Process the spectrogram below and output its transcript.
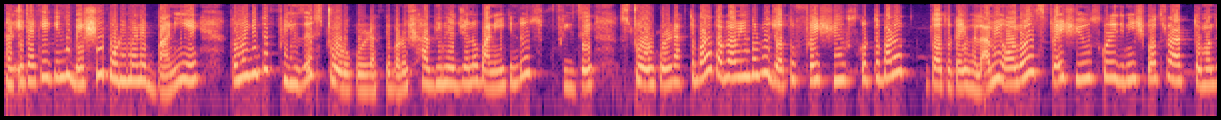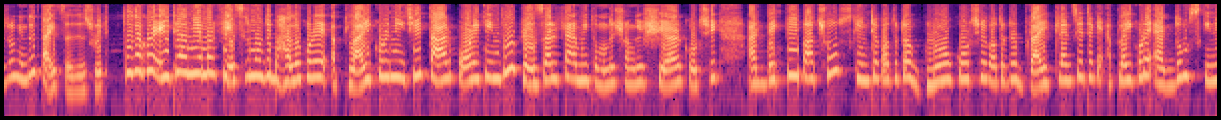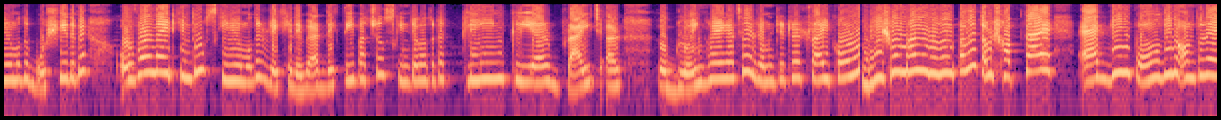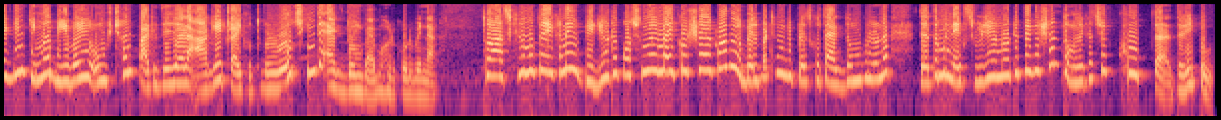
আর এটাকে কিন্তু বেশি পরিমাণে বানিয়ে তোমরা কিন্তু ফ্রিজে স্টোর করে রাখতে পারো। সাত দিনের জন্য বানিয়ে কিন্তু ফ্রিজে স্টোর করে রাখতে পারো। তবে আমি বলব, যত ফ্রেশ ইউজ করতে পারো, ততটাই ভালো। আমি অলওয়েজ ফ্রেশ ইউজ করি জিনিসপত্র আর তোমাদেরও কিন্তু তাই সাজেস্ট করি। তো দেখো, এইটা আমি আমার ফেসের মধ্যে ভালো করে অ্যাপ্লাই করে নিয়েছি। তারপরে কিন্তু রেজাল্টটা আমি তোমাদের সঙ্গে শেয়ার করছি। আর দেখতেই পাচ্ছ স্কিনটা কতটা গ্লো করছে, কতটা ব্রাইট লাগছে। এটাকে অ্যাপ্লাই করে একদম স্কিনের মধ্যে বসিয়ে দেবে। ওভারনাইট কিন্তু স্কিনের মধ্যে রেখে দেবে। আর দেখতেই পাচ্ছ স্কিনটা কতটা ক্লিন ক্লিয়ার ব্রাইট আর গ্লোয়িং হয়ে গেছে রেমেডিটা ট্রাই করো। ভীষণ ভালো রেজাল্ট পাবে, তবে সপ্তাহে একদিন, পনেরো দিন অন্তরে একদিন কিংবা বিয়েবাড়ির অনুষ্ঠান পার্টিতে যারা আগে ট্রাই করতে পারো, রোজ কিন্তু একদম ব্যবহার করবে না। তো আজকের মতো এখানে ভিডিওটা পছন্দ হলে লাইক ও শেয়ার করে দিও বেল বাটনটি প্রেস করতে একদম ভুলো না, যাতে আমি নেক্সট ভিডিও নোটিফিকেশন তোমাদের কাছে খুব তাড়াতাড়ি পৌঁছে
